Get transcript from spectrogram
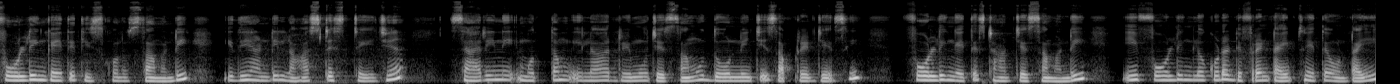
ఫోల్డింగ్ అయితే తీసుకొని వస్తామండి. ఇదే అండి లాస్ట్ స్టేజ్. శారీని మొత్తం ఇలా రిమూవ్ చేస్తాము. దోని నుంచి సపరేట్ చేసి ఫోల్డింగ్ అయితే స్టార్ట్ చేస్తామండి. ఈ ఫోల్డింగ్లో కూడా డిఫరెంట్ టైప్స్ అయితే ఉంటాయి.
